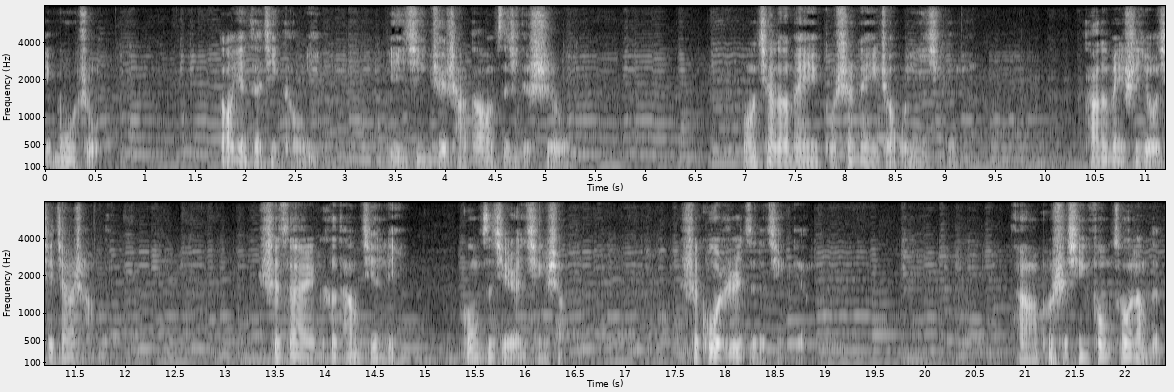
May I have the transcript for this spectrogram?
也木住。导演在镜头里。已经觉察到自己的失误。王巧的美不是那一种文艺型的美，她的美是有些家常的，是在课堂间里供自己人欣赏，是过日子的情调。她不是兴风作浪的美，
